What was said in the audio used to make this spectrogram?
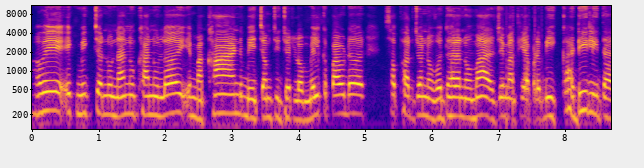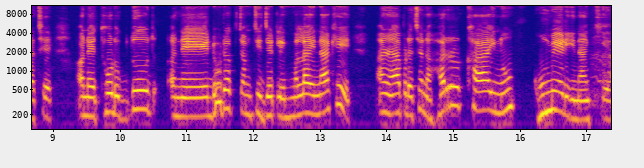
હવે એક મિક્સરનું નાનું ખાનું લઈ, એમાં ખાંડ, બે ચમચી જેટલો મિલ્ક પાવડર સફરજનનો વધારાનો માલ જેમાંથી આપણે બી કાઢી લીધા છે. અને થોડુંક દૂધ અને દોઢક ચમચી જેટલી મલાઈ નાખી અને આપણે છે ને હરખાઈનું ઘુમેડી નાખીએ.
